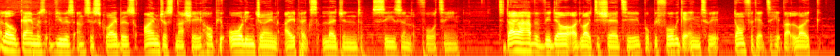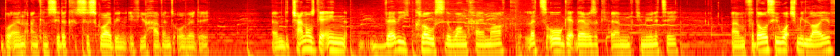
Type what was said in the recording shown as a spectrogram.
Hello gamers, viewers and subscribers, I'm just Nashi, hope you're all enjoying Apex Legend Season 14. Today I have a video I'd like to share to you, but before we get into it, don't forget to hit that like button and consider subscribing if you haven't already. Um, the channel's getting very close to the 1k mark, let's all get there as a um, community. Um, for those who watch me live,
